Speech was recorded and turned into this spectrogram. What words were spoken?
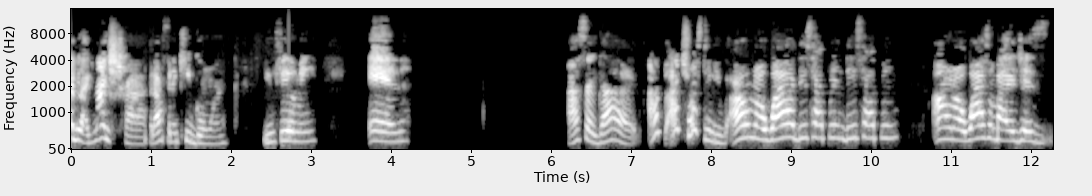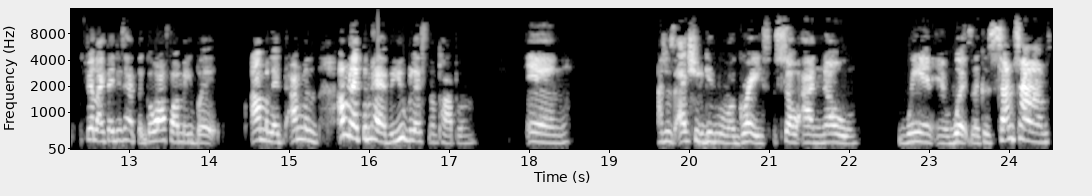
I'd be like, nice try, but I'm gonna keep going. You feel me? And I say, God, I, I trust in you. I don't know why this happened, this happened. I don't know why somebody just feel like they just have to go off on me, but I'm gonna let I'm gonna I'm gonna let them have it. You bless them, Papa, and I just ask you to give me more grace so I know when and what. Like, Because sometimes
